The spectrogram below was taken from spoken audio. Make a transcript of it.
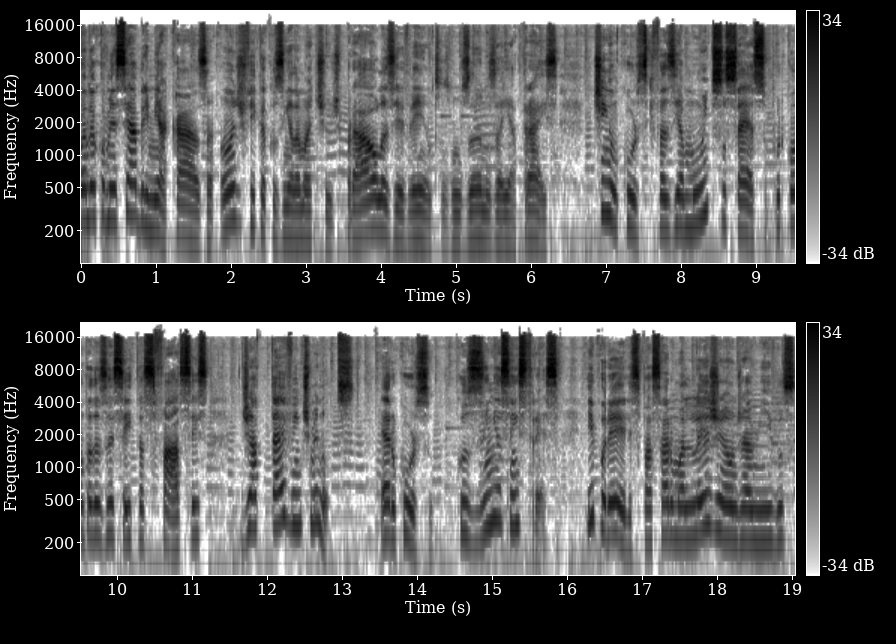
Quando eu comecei a abrir minha casa, onde fica a cozinha da Matilde, para aulas e eventos, uns anos aí atrás, tinha um curso que fazia muito sucesso por conta das receitas fáceis de até 20 minutos. Era o curso Cozinha Sem Estresse. E por eles passaram uma legião de amigos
